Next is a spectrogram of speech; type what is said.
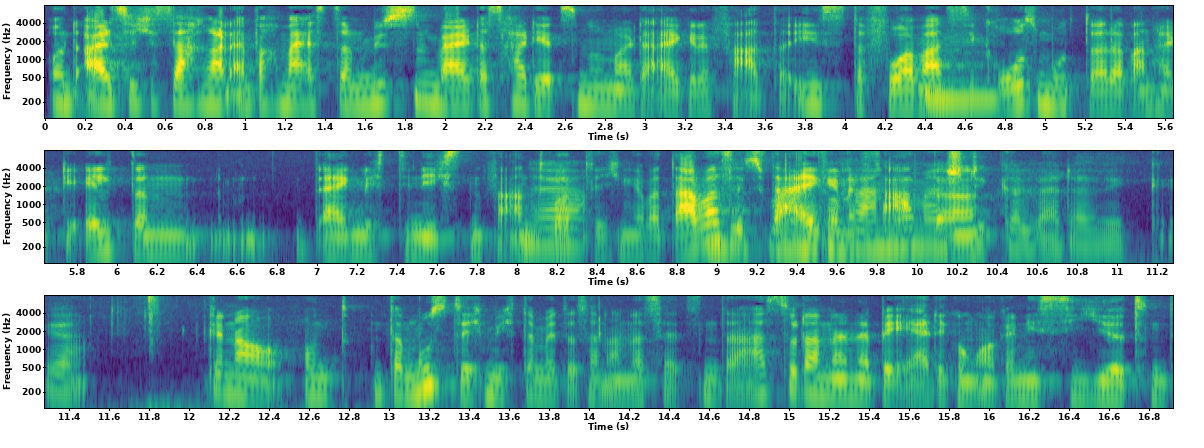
und all solche Sachen halt einfach meistern müssen, weil das halt jetzt nun mal der eigene Vater ist. Davor war es mhm. die Großmutter, da waren halt die Eltern eigentlich die nächsten Verantwortlichen. Ja. Aber da war es jetzt der eigene Vater. Ein Stückchen weiter weg, ja. Genau, und, und da musste ich mich damit auseinandersetzen. Da hast du dann eine Beerdigung organisiert und,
